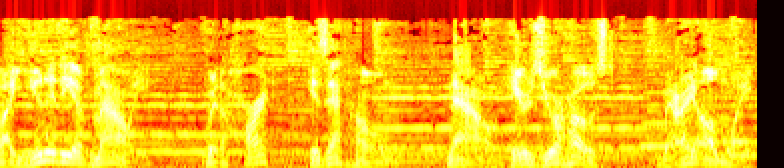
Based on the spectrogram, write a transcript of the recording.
by Unity of Maui, where the heart is at home. Now, here's your host, Mary Omwake.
